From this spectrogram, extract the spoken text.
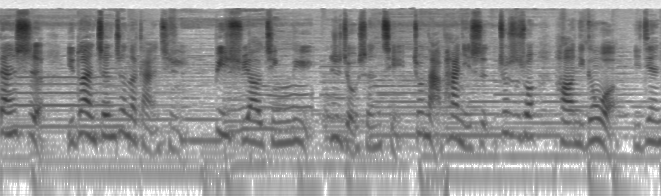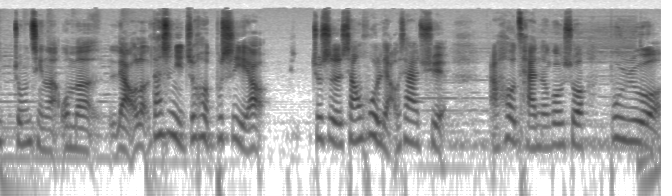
但是，一段真正的感情必须要经历日久生情，就哪怕你是，就是说，好，你跟我一见钟情了，我们聊了，但是你之后不是也要，就是相互聊下去，然后才能够说步入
